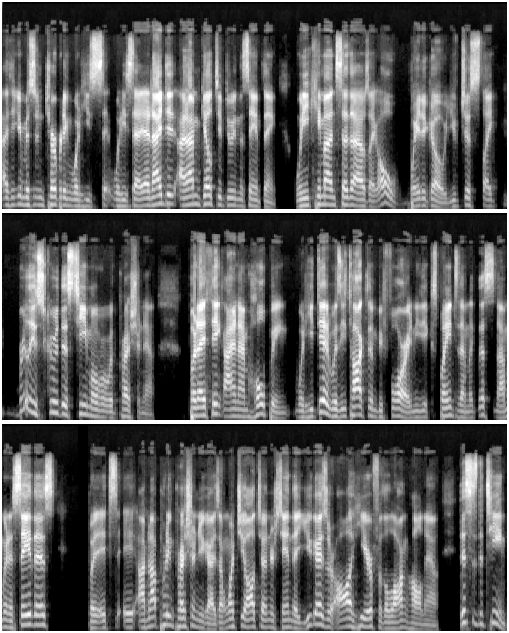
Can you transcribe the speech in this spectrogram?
I think you're misinterpreting what he said what he said. And I did and I'm guilty of doing the same thing. When he came out and said that, I was like, oh, way to go. You've just like really screwed this team over with pressure now. But I think and I'm hoping what he did was he talked to them before and he explained to them, like, listen, I'm gonna say this, but it's it, I'm not putting pressure on you guys. I want you all to understand that you guys are all here for the long haul now. This is the team.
